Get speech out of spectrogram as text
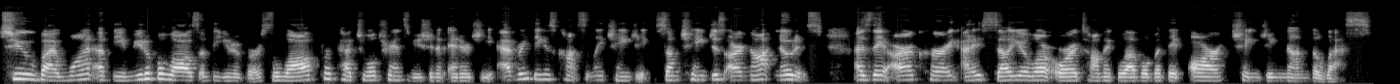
to by one of the immutable laws of the universe, the law of perpetual transmutation of energy. Everything is constantly changing. Some changes are not noticed as they are occurring at a cellular or atomic level, but they are changing nonetheless.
